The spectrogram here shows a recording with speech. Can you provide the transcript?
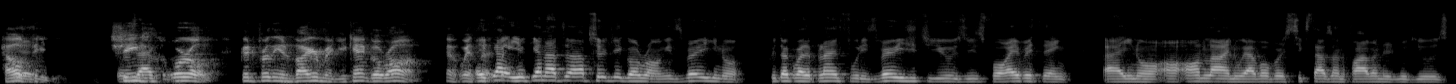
healthy, yeah. changes exactly. the world, good for the environment. You can't go wrong with exactly. it. You cannot absolutely go wrong. It's very, you know, if we talk about the plant food, it's very easy to use. Used for everything. Uh, you know, online we have over six thousand five hundred reviews.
